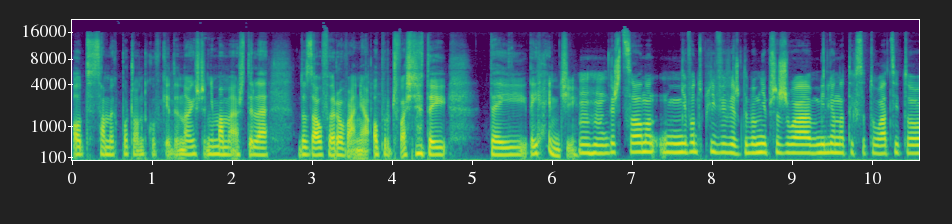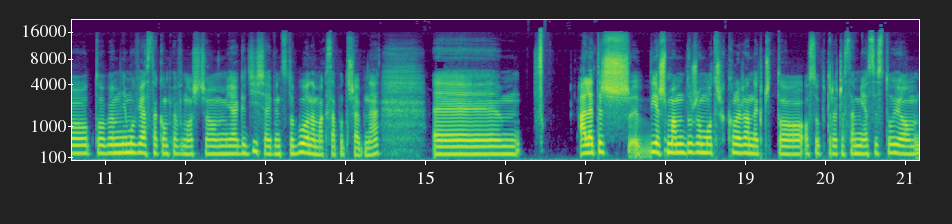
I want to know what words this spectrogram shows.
od samych początków, kiedy no jeszcze nie mamy aż tyle do zaoferowania, oprócz właśnie tej tej, tej chęci. Mhm. Wiesz co, no niewątpliwie, wiesz, gdybym nie przeżyła miliona tych sytuacji, to, to bym nie mówiła z taką pewnością jak dzisiaj, więc to było na maksa potrzebne. Ale też, wiesz, mam dużo młodszych koleżanek, czy to osób, które czasami asystują,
